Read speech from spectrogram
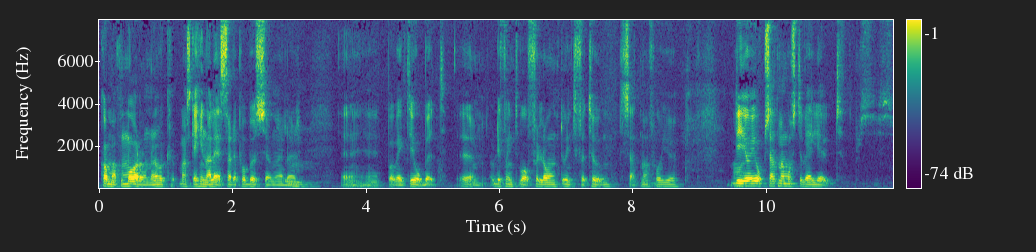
komma på morgonen och man ska hinna läsa det på bussen eller mm. eh, på väg till jobbet. Eh, och det får inte vara för långt och inte för tungt. Så att man får ju... Det gör ju också att man måste välja ut. Precis.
